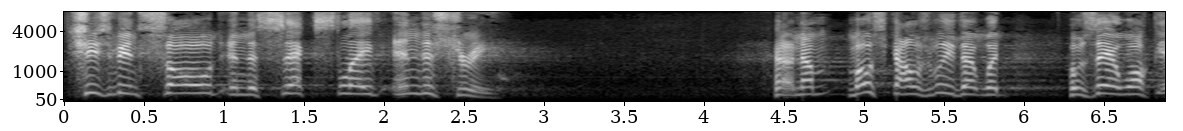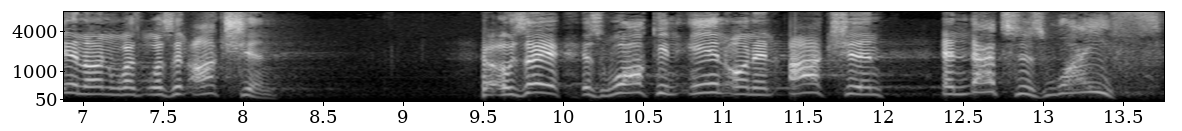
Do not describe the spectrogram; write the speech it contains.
She's been sold in the sex slave industry. Now, most scholars believe that what Hosea walked in on was, was an auction. Hosea is walking in on an auction, and that's his wife.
